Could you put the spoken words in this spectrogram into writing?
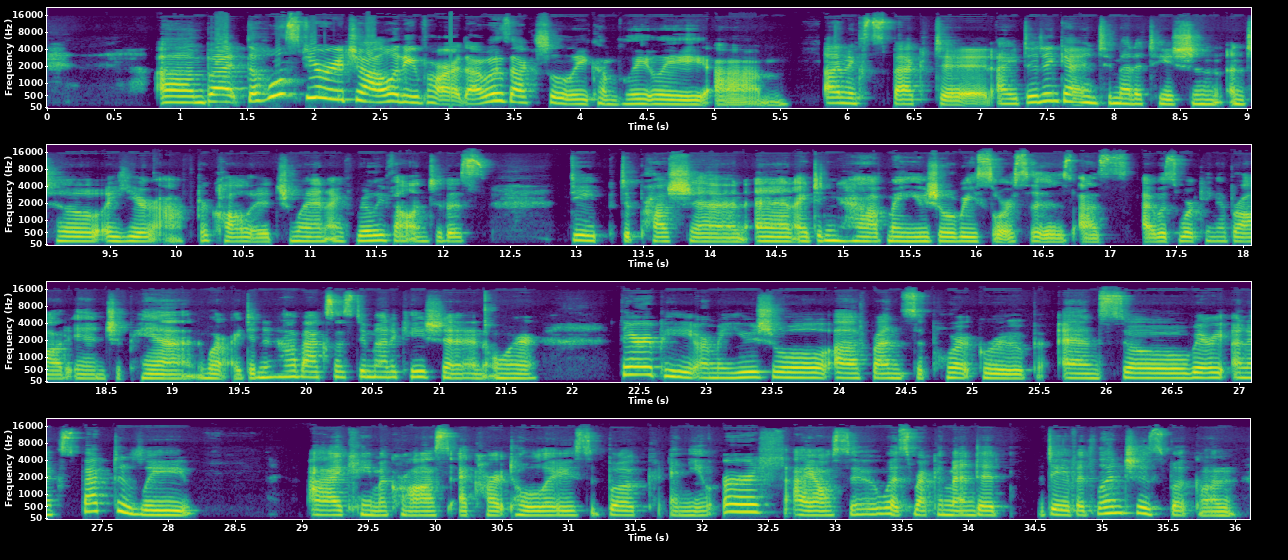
Um, but the whole spirituality part, that was actually completely um, unexpected. I didn't get into meditation until a year after college when I really fell into this deep depression and I didn't have my usual resources as I was working abroad in Japan where I didn't have access to medication or therapy or my usual uh, friend support group. And so, very unexpectedly, I came across Eckhart Tolle's book, A New Earth. I also was recommended David Lynch's book on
